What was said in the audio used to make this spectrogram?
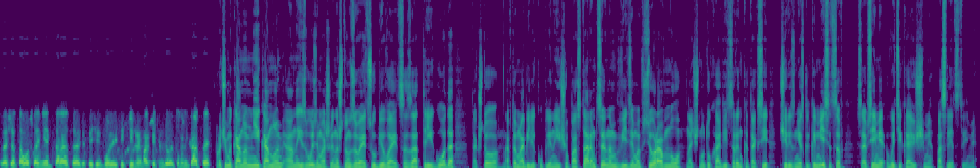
за счет того, что они стараются обеспечить более эффективные маркетинговые коммуникации. Впрочем, экономь не экономь, а на извозе машина, что называется, убивается за три года. Так что автомобили, купленные еще по старым ценам, видимо, все равно начнут уходить с рынка такси через несколько месяцев со всеми вытекающими последствиями.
